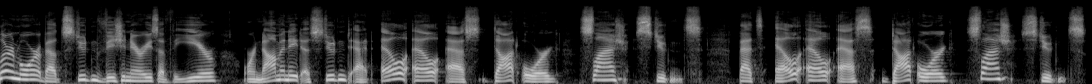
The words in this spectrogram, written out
Learn more about Student Visionaries of the Year or nominate a student at lls.org slash students. That's lls.org slash students.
